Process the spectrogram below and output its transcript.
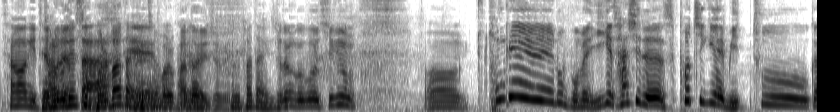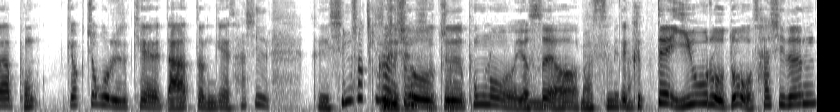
상황이 돼버렸다. 잘못했으면 벌 받아야죠. 예, 벌 받아야죠. 그걸 받아야죠. 그런 거고 지금 어, 통계로 보면 이게 사실은 스포츠계 미투가 본격적으로 이렇게 나왔던 게 사실 그 심석희 선수 그랬었죠. 그 폭로였어요. 맞습니다. 근데 그때 이후로도 사실은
